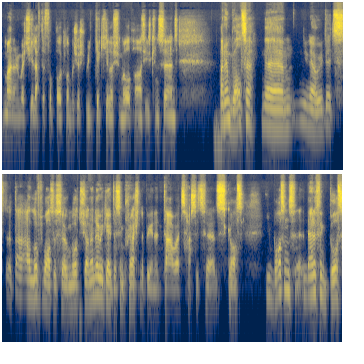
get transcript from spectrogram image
manner in which he left the football club was just ridiculous from all parties concerned. And then Walter, um, you know, it's I loved Walter so much, and I know he gave this impression of being a dour, taciturn Scot. He wasn't anything but.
